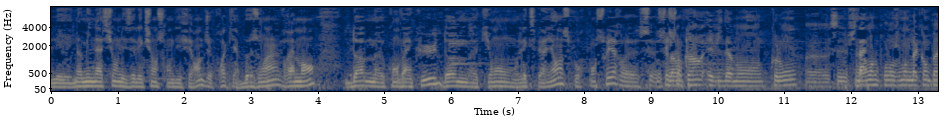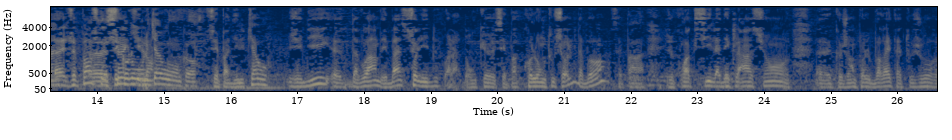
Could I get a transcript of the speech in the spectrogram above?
les nominations, les élections seront différentes, je crois qu'il y a besoin vraiment d'hommes convaincus, d'hommes qui ont l'expérience pour construire euh, ce, Donc ce là encore, évidemment, Colomb, euh, c'est finalement le prolongement de la campagne. bah, je pense Euh, que c'est Colomb ou le chaos encore? J'ai pas dit le chaos. J'ai dit euh, d'avoir des bases solides. Voilà. Donc euh, c'est pas Colomb tout seul d'abord. C'est pas. Je crois que si la déclaration euh, que Jean-Paul Barrette a toujours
